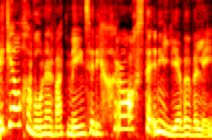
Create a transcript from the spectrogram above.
Het jy al gewonder wat mense die graagste in die lewe wil hê?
